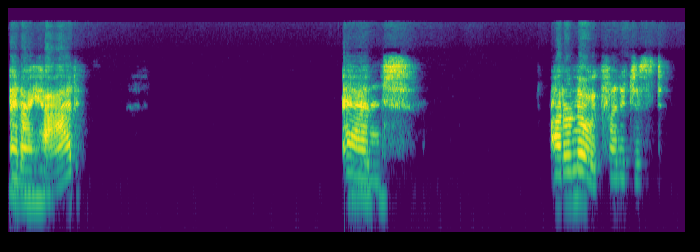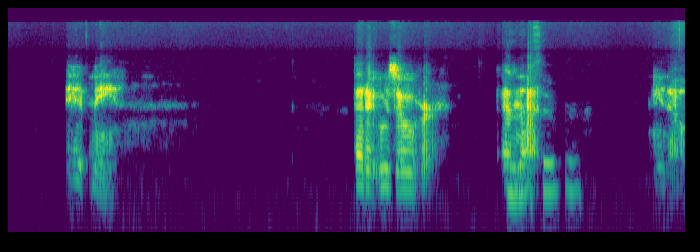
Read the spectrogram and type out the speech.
and mm-hmm. I had. And I don't know, it kind of just hit me that it was over. And that over. you know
